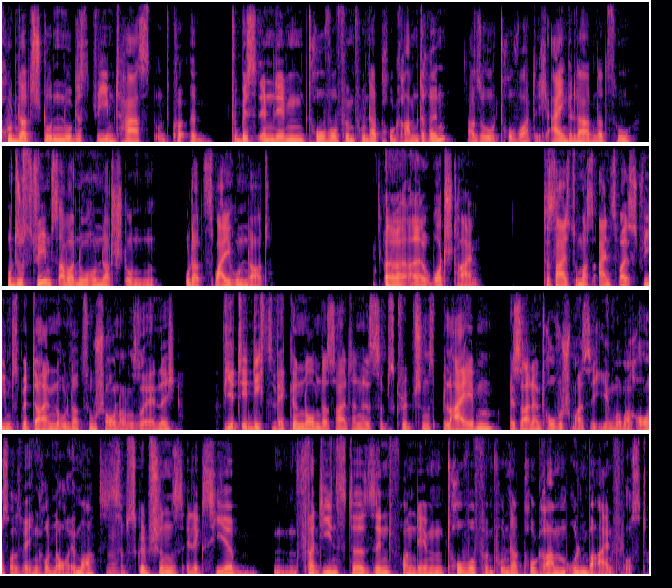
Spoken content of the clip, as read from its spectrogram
100 Stunden nur gestreamt hast und äh, du bist in dem Trovo 500 Programm drin, also Trovo hat dich eingeladen dazu, und du streamst aber nur 100 Stunden oder 200 äh, äh, Watchtime. Das heißt, du machst ein, zwei Streams mit deinen 100 Zuschauern oder so ähnlich. Wird dir nichts weggenommen, das heißt, deine Subscriptions bleiben. Es sei denn, Trovo schmeißt dich irgendwann mal raus, aus welchen Gründen auch immer. Mhm. Subscriptions, Elixir, Verdienste sind von dem Trovo 500 Programm unbeeinflusst.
